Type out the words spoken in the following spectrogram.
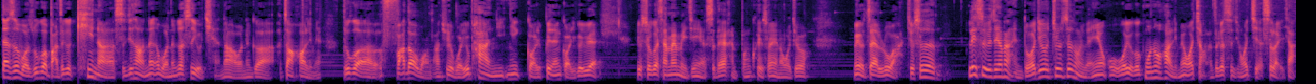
但是我如果把这个 key 呢，实际上那我那个是有钱的，我那个账号里面，如果发到网上去，我又怕你你搞被人搞一个月，又收个三百美金，也实在很崩溃，所以呢，我就没有再录啊。就是类似于这样的很多，就就是这种原因。我我有个公众号里面我讲了这个事情，我解释了一下。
